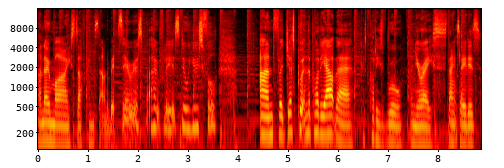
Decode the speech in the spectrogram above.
I know my stuff can sound a bit serious, but hopefully it's still useful. And for just putting the poddy out there, because poddy's rule and your ace. Thanks, ladies.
